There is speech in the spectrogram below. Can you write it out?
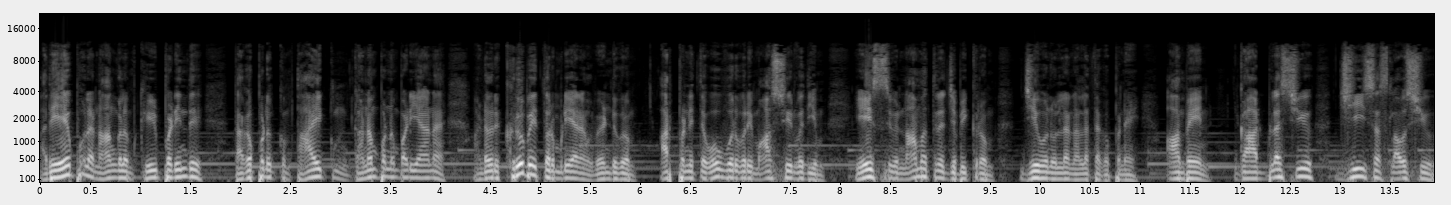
அதே போல நாங்களும் கீழ்ப்படிந்து தகப்பனுக்கும் தாய்க்கும் கனம் பண்ணும்படியான அண்டவர் கிருபை தரும்படியாக நாங்கள் வேண்டுகிறோம். அர்ப்பணித்த ஒவ்வொருவரையும் ஆசீர்வதியும். இயேசுவின் நாமத்தில் ஜெபிக்கிறோம். ஜீவனுள்ள நல்ல தகப்பனே. ஆமேன். God bless you Jesus loves you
